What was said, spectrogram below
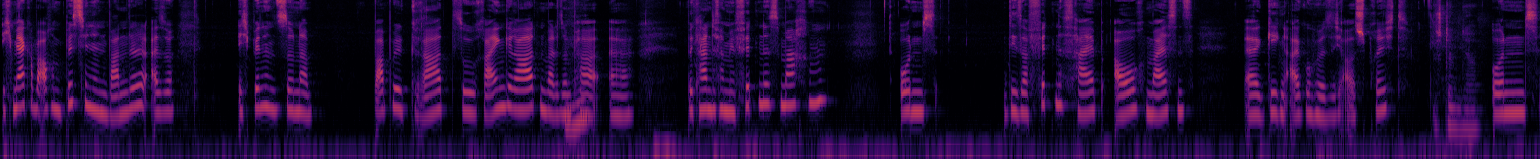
ich merke aber auch ein bisschen den Wandel. Also, ich bin in so einer Bubble gerade so reingeraten, weil so ein mhm. paar äh, Bekannte von mir Fitness machen und dieser Fitness-Hype auch meistens äh, gegen Alkohol sich ausspricht. Das stimmt, ja. Und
